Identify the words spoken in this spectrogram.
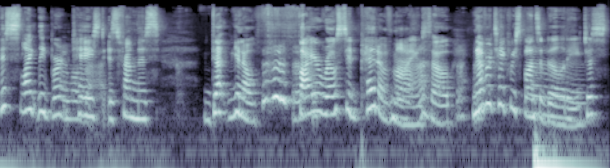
This slightly burnt taste that. is from this, you know, fire roasted pit of mine. Yeah. So never take responsibility. Mm. Just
